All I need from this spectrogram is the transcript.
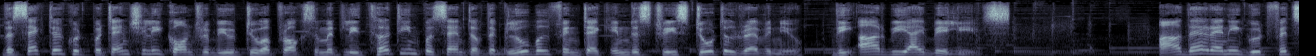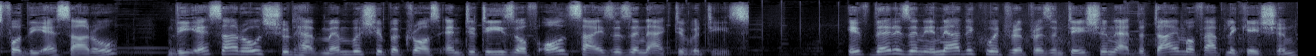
the sector could potentially contribute to approximately 13% of the global fintech industry's total revenue, the RBI believes. Are there any good fits for the SRO? The SROs should have membership across entities of all sizes and activities. If there is an inadequate representation at the time of application,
